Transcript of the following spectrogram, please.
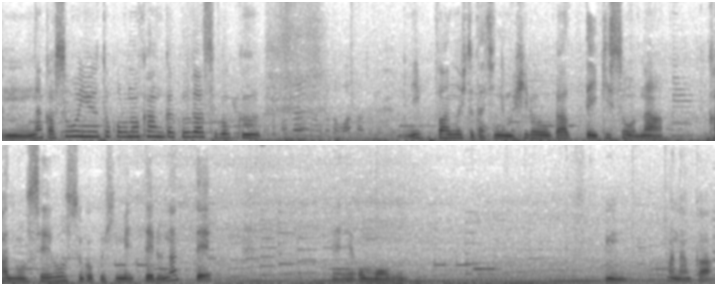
うん、なんかそういうところの感覚がすごく一般の人たちにも広がっていきそうな可能性をすごく秘めてるなって、えー、思う、うんまあ、なんか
